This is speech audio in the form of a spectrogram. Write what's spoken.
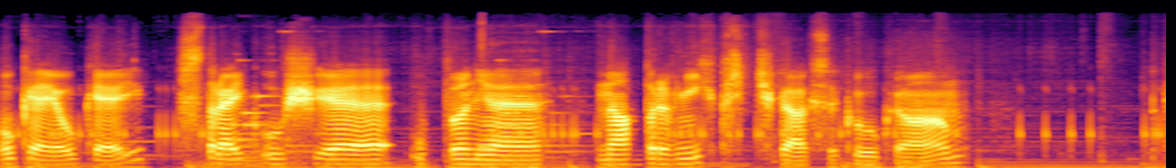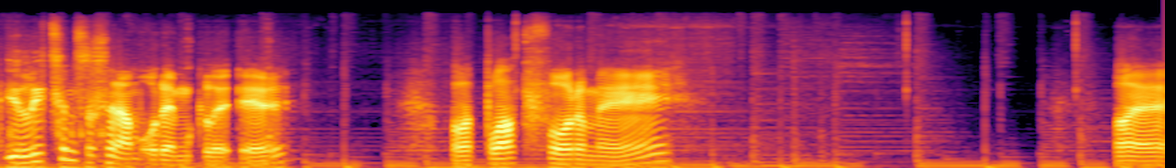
OK, OK. Strike už je úplně na prvních příčkách se koukám. I licence se nám odemkly i. Ale platformy... Ale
